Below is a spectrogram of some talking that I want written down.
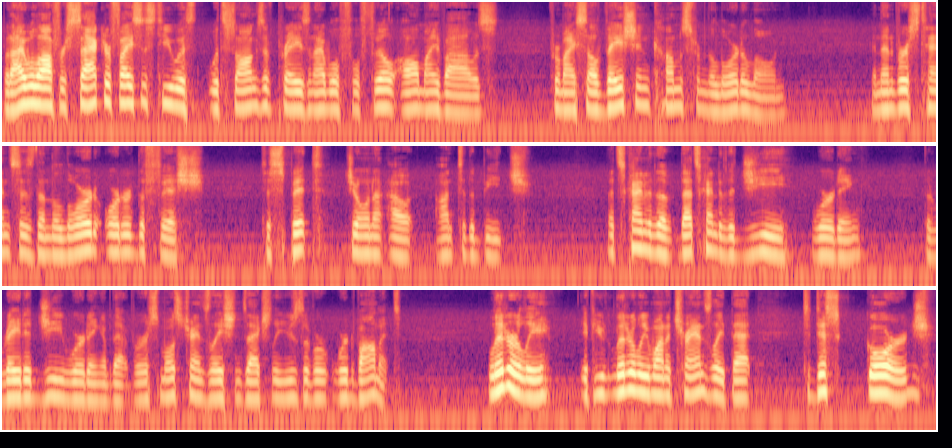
But I will offer sacrifices to you with, with songs of praise, and I will fulfill all my vows. for my salvation comes from the Lord alone. And then verse 10 says, Then the Lord ordered the fish to spit Jonah out onto the beach. That's kind of the that's kind of the G wording, the rated G wording of that verse. Most translations actually use the word vomit. Literally, if you literally want to translate that, to disgorge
